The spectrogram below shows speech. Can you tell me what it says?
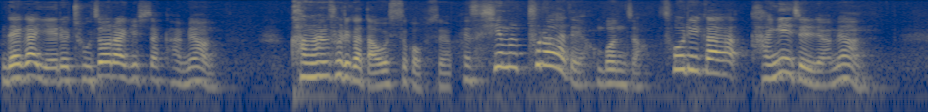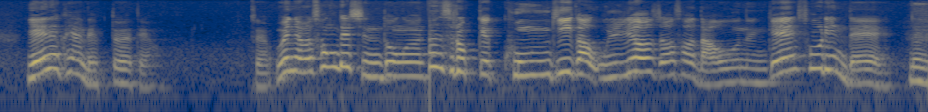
내가 얘를 조절하기 시작하면 강한 소리가 나올 수가 없어요. 그래서 힘을 풀어야 돼요. 먼저. 소리가 강해지려면 얘는 그냥 냅둬야 돼요. 왜냐면 성대 진동은 자연스럽게 공기가 울려져서 나오는 게 소리인데 네.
